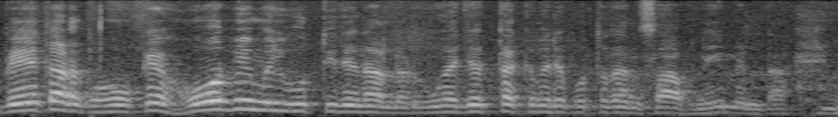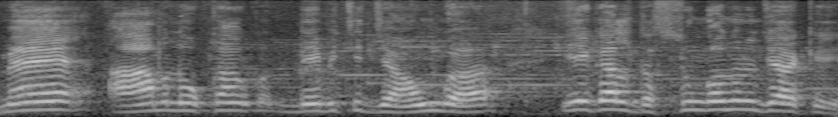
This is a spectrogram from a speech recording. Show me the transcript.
ਬੇਧੜਕ ਹੋ ਕੇ ਹੋਰ ਵੀ ਮਜ਼ਬੂਤੀ ਦੇ ਨਾਲ ਲੜੂੰਗਾ, ਜਦ ਤੱਕ ਮੇਰੇ ਪੁੱਤ ਦਾ ਇਨਸਾਫ ਨਹੀਂ ਮਿਲਦਾ। ਮੈਂ ਆਮ ਲੋਕਾਂ ਦੇ ਵਿੱਚ ਜਾਊਂਗਾ, ਇਹ ਗੱਲ ਦੱਸੂੰਗਾ ਉਹਨਾਂ ਨੂੰ ਜਾ ਕੇ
